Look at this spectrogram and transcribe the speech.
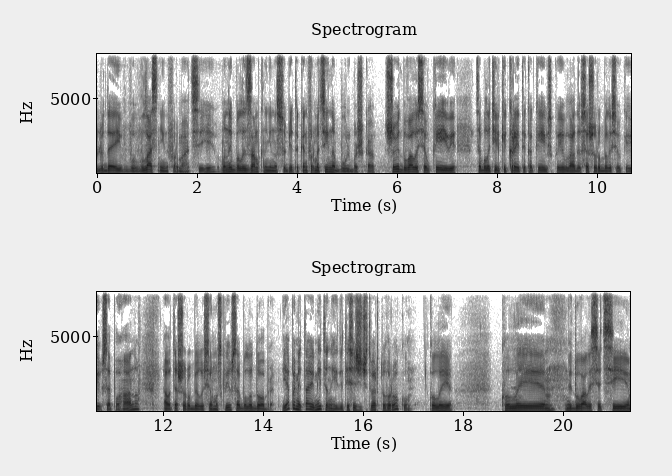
людей в власній інформації. Вони були замкнені на собі. Така інформаційна бульбашка. Що відбувалося в Києві? Це була тільки критика київської влади. Все, що робилося в Києві, все погано. А от те, що робилося в Москві, все було добре. Я пам'ятаю мітинги 2004 року, коли. Коли відбувалися ці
